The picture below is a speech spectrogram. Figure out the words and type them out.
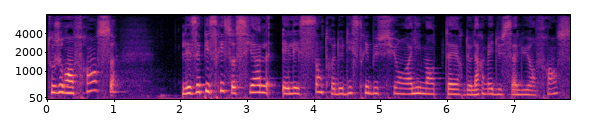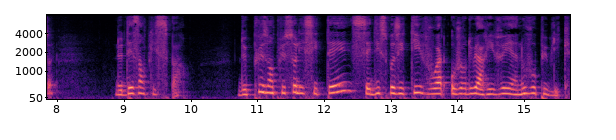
Toujours en France, les épiceries sociales et les centres de distribution alimentaire de l'armée du salut en France ne désemplissent pas. De plus en plus sollicités, ces dispositifs voient aujourd'hui arriver un nouveau public.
